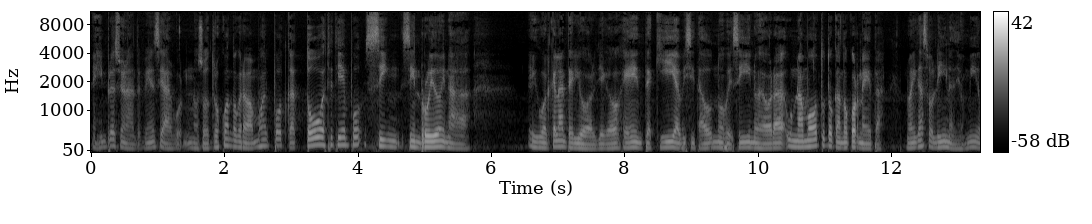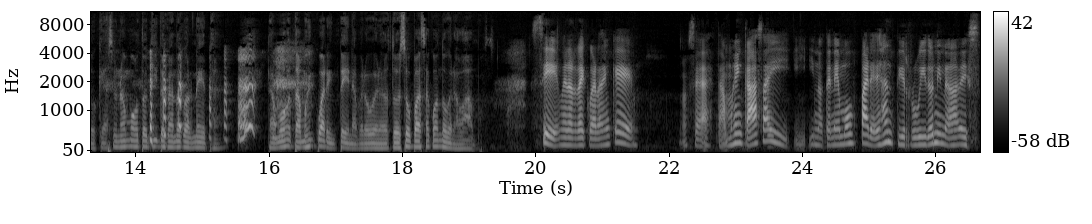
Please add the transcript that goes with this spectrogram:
Es impresionante, fíjense algo, nosotros cuando grabamos el podcast, todo este tiempo sin, sin ruido y nada, igual que el anterior, llegó gente aquí, ha visitado unos vecinos, ahora una moto tocando corneta. No hay gasolina, Dios mío, ¿qué hace una moto aquí tocando corneta? Estamos, estamos en cuarentena, pero bueno, todo eso pasa cuando grabamos. Sí, pero recuerden que, o sea, estamos en casa y, y- y no tenemos paredes antirruido ni nada de eso.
